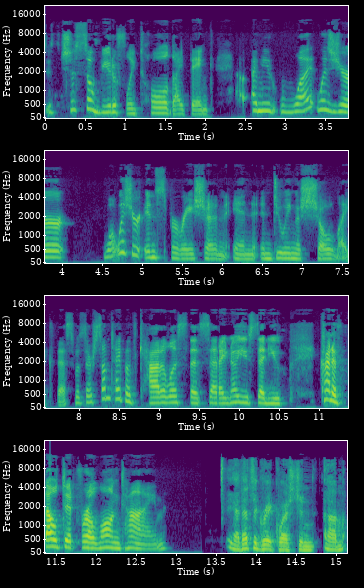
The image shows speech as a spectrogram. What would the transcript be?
it's just so beautifully told i think. I mean what was your what was your inspiration in in doing a show like this? Was there some type of catalyst that said i know you said you kind of felt it for a long time yeah that's a great question. Um,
